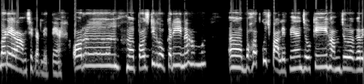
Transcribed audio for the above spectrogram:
बड़े आराम से कर लेते हैं। और पॉजिटिव होकर ही ना हम बहुत कुछ पा लेते हैं, जो कि हम जो अगर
